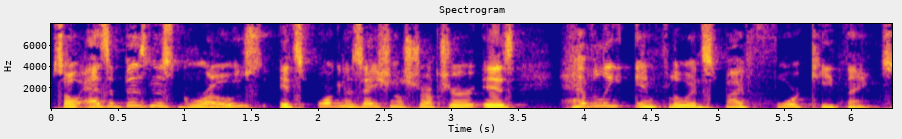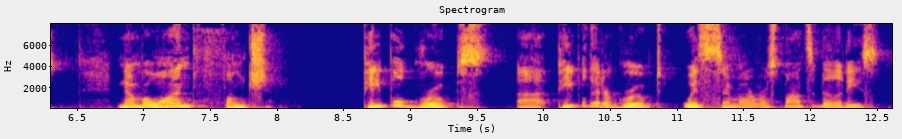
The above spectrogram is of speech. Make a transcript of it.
So as a business grows, its organizational structure is heavily influenced by four key things. Number one, function. People groups, uh, people that are grouped with similar responsibilities,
